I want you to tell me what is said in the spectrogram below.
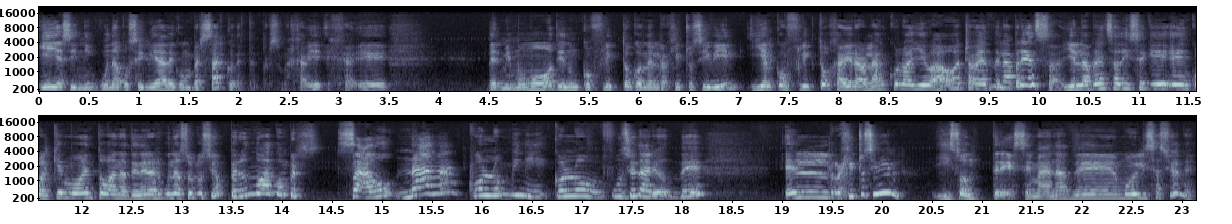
y ella sin ninguna posibilidad de conversar con estas personas. Javier, eh, del mismo modo tiene un conflicto con el registro civil y el conflicto Javier Blanco lo ha llevado a través de la prensa. Y en la prensa dice que en cualquier momento van a tener alguna solución, pero no ha conversado nada con los, mini, con los funcionarios del el registro civil. Y son tres semanas de movilizaciones.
